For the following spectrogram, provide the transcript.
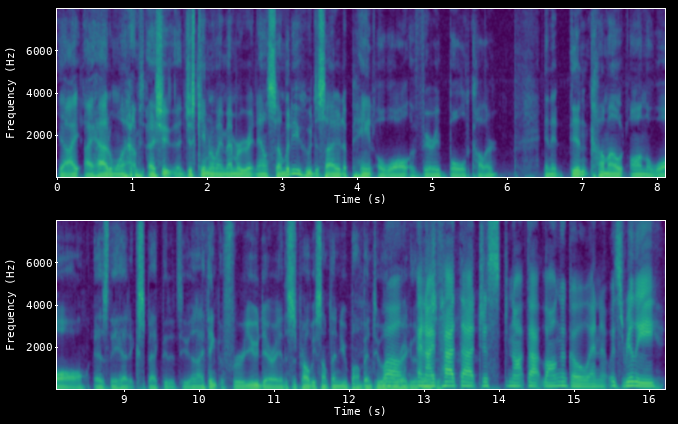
Yeah, I, I had one. I'm actually, it just came into my memory right now. Somebody who decided to paint a wall a very bold color, and it didn't come out on the wall as they had expected it to. And I think for you, Daria, this is probably something you bump into on a regular and basis. I've had that just not that long ago, and it was really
